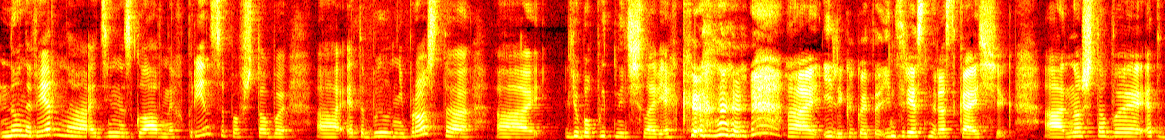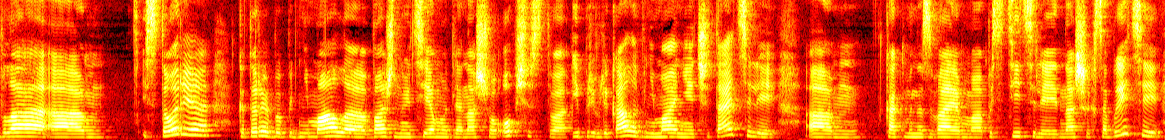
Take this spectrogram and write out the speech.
Ну, наверное, один из главных принципов, чтобы а, это был не просто а, любопытный человек а, или какой-то интересный рассказчик, но чтобы это была история, которая бы поднимала важную тему для нашего общества и привлекала внимание читателей как мы называем а, посетителей наших событий,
